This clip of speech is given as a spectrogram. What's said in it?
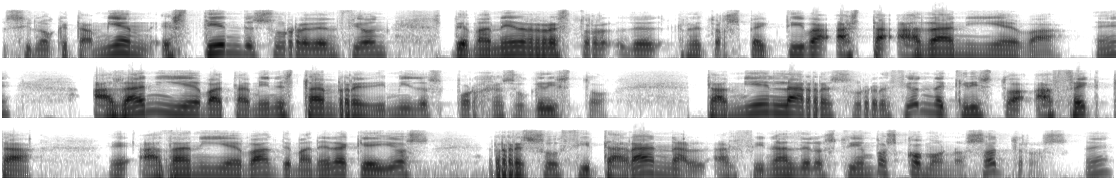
sino que también extiende su redención de manera retrospectiva hasta Adán y Eva. ¿eh? Adán y Eva también están redimidos por Jesucristo. También la resurrección de Cristo afecta ¿eh? a Adán y Eva de manera que ellos resucitarán al, final de los tiempos como nosotros, ¿eh?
